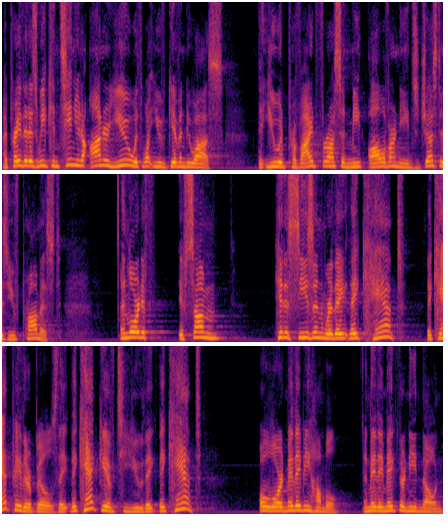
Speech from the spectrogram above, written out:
I pray that as we continue to honor you with what you've given to us, that you would provide for us and meet all of our needs just as you've promised. And Lord, if, if some hit a season where they, they can't, they can't pay their bills, they, they can't give to you, they, they can't, oh Lord, may they be humble and may they make their need known.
